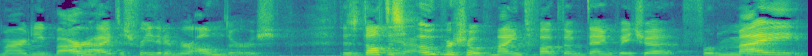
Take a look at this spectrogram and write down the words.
Maar die waarheid is voor iedereen weer anders. Dus dat is Ja. ook weer zo'n mindfuck dat ik denk, weet je, voor mij,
